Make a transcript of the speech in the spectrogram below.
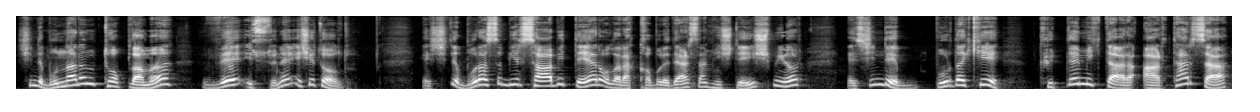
Şimdi bunların toplamı V üstüne eşit oldu. E şimdi burası bir sabit değer olarak kabul edersem hiç değişmiyor. E şimdi buradaki kütle miktarı artarsa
